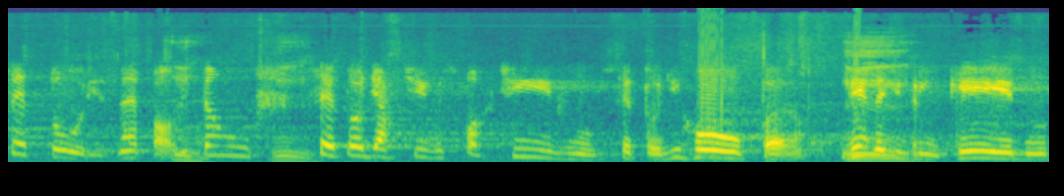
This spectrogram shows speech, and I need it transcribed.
setores, né, Paulo? Hum, então, setor de artigo esportivo, setor de roupa, venda de brinquedo.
